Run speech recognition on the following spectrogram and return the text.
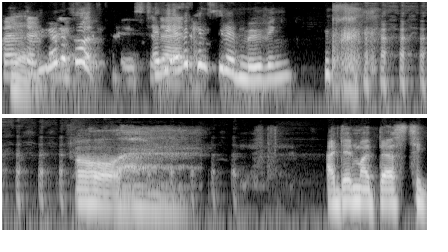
bet Yeah. they're Have you ever thought- things Have you ever considered moving? oh, I did my best to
